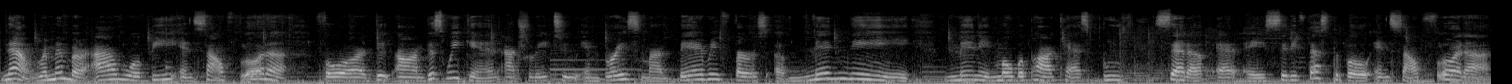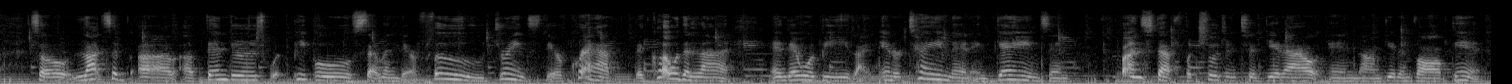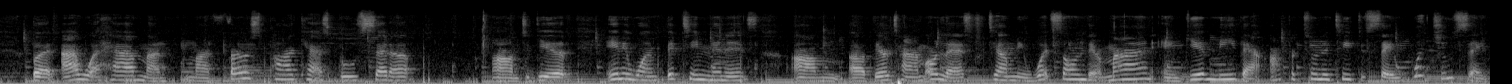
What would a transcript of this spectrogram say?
Now, remember, I will be in South Florida for um, this weekend actually to embrace my very first of many, many mobile podcast booth setup at a city festival in South Florida. So lots of, uh, of vendors with people selling their food, drinks, their craft, their clothing line, and there will be like entertainment and games and fun stuff for children to get out and um, get involved in but I will have my my first podcast booth set up um, to give anyone 15 minutes um, of their time or less to tell me what's on their mind and give me that opportunity to say what you say.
